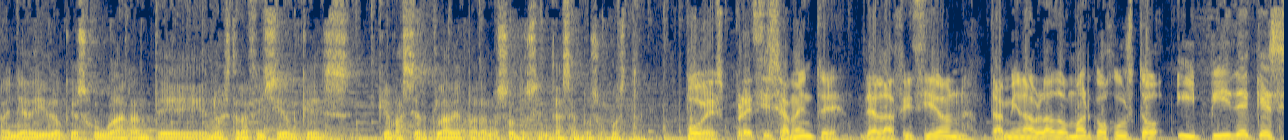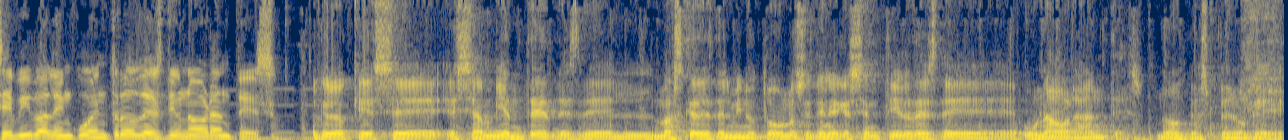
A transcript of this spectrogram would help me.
añadido que es jugar ante nuestra afición, que, es, que va a ser clave para nosotros en casa, por supuesto. Pues precisamente de la afición también ha hablado Marco Justo y pide que se viva el encuentro desde una hora antes. Yo creo que ese, ambiente, desde más que desde el minuto uno, se tiene que sentir desde una hora antes, ¿no? Que espero que,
